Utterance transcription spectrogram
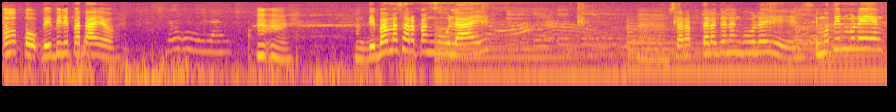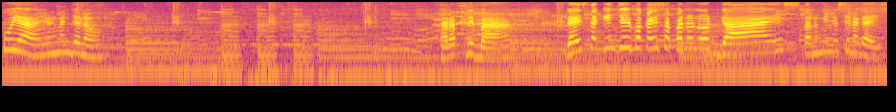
Opo, bibili pa tayo. ng gulay. Mm-mm. Di ba masarap ang gulay? Mm, sarap talaga ng gulay eh. Simutin mo na yan kuya. Yung nandyan oh. Sarap di ba? Guys, nag-enjoy ba kayo sa panonood guys? Tanungin nyo sila guys.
